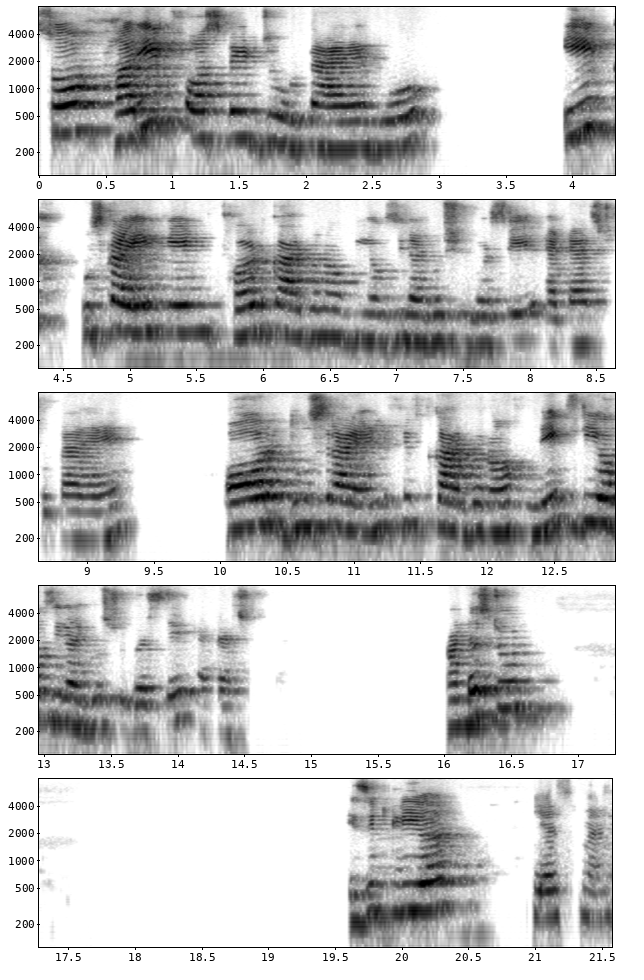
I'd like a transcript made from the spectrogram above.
सो so, हर एक फॉस्फेट जो होता है वो एक उसका एक end third carbon of deoxyribose sugar से अटैच्ड होता है और दूसरा end fifth carbon of next deoxyribose sugar से अटैच होता है understood Is it clear? Yes, ma'am.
